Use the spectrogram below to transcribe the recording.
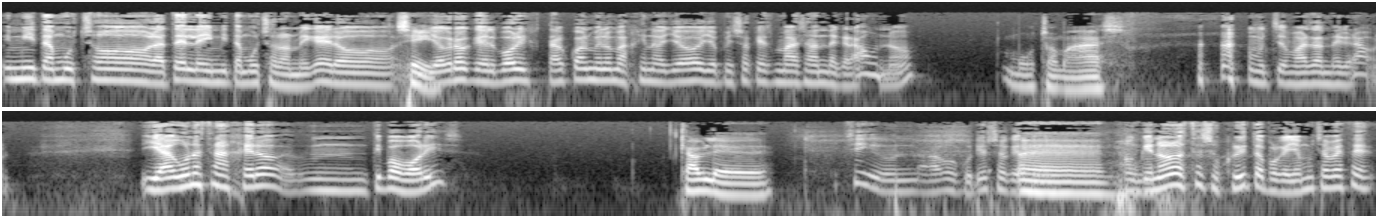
imita mucho la tele, imita mucho el hormiguero. Sí. Yo creo que el Boris, tal cual me lo imagino yo, yo pienso que es más underground, ¿no? Mucho más. mucho más underground. ¿Y algún extranjero mm, tipo Boris? Cable. Sí, un- algo curioso que... te- Eh, Aunque no lo esté suscrito, porque yo muchas veces...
